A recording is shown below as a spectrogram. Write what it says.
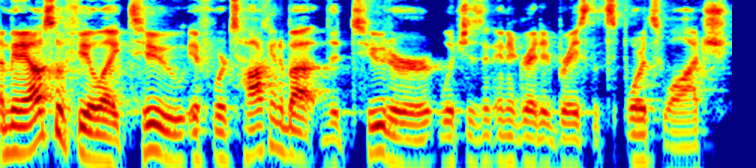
I mean, I also feel like too, if we're talking about the Tudor, which is an integrated bracelet sports watch,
